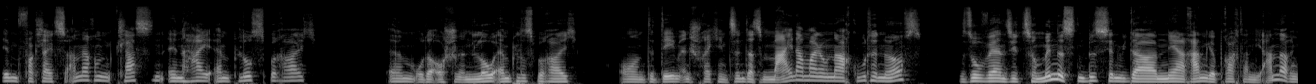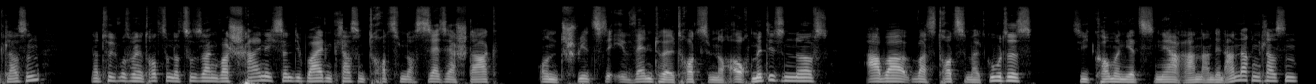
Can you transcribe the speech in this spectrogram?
im Vergleich zu anderen Klassen in High-M-Plus-Bereich ähm, oder auch schon in Low-M-Plus-Bereich. Und dementsprechend sind das meiner Meinung nach gute Nerfs. So werden sie zumindest ein bisschen wieder näher rangebracht an die anderen Klassen. Natürlich muss man ja trotzdem dazu sagen, wahrscheinlich sind die beiden Klassen trotzdem noch sehr, sehr stark und spielst du eventuell trotzdem noch auch mit diesen Nerfs. Aber was trotzdem halt gut ist, sie kommen jetzt näher ran an den anderen Klassen.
